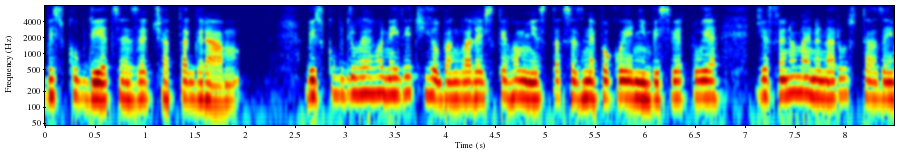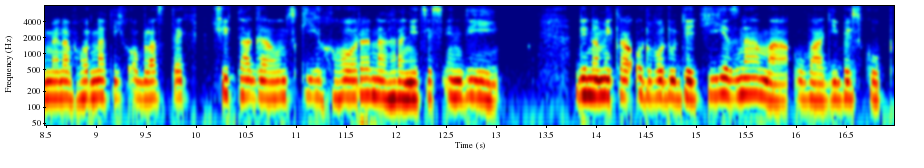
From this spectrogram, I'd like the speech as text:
biskup diecéze Chattagram. Biskup druhého největšího bangladešského města se znepokojením vysvětluje, že fenomén narůstá zejména v hornatých oblastech Chittagaonských hor na hranici s Indií. Dynamika odvodu dětí je známá, uvádí biskup.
